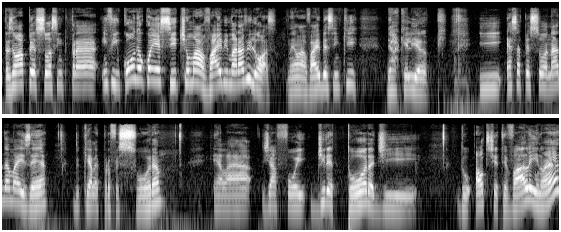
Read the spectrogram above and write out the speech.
trazer uma pessoa assim que para, enfim, quando eu conheci tinha uma vibe maravilhosa, né? Uma vibe assim que deu aquele up. E essa pessoa nada mais é do que ela é professora, ela já foi diretora de do Alto Tietê Valley, não é?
